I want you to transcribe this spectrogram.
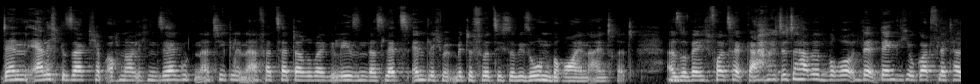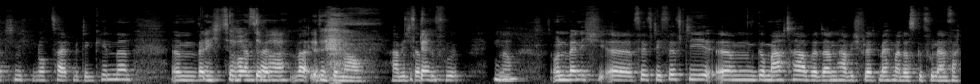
Denn ehrlich gesagt, ich habe auch neulich einen sehr guten Artikel in der FAZ darüber gelesen, dass letztendlich mit Mitte 40 sowieso ein Bereuen eintritt. Also wenn ich Vollzeit gearbeitet habe, denke ich, oh Gott, vielleicht hatte ich nicht genug Zeit mit den Kindern. Ähm, wenn, ich, ich zu Hause war. war. Genau, habe ich das Gefühl. Genau. Mhm. Und wenn ich 50-50 äh, ähm, gemacht habe, dann habe ich vielleicht manchmal das Gefühl, einfach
